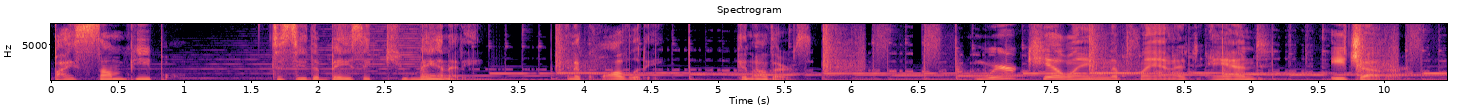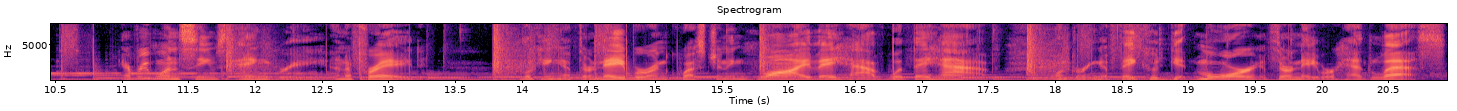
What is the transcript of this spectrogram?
by some people to see the basic humanity and equality in others. We're killing the planet and each other. Everyone seems angry and afraid. looking at their neighbor and questioning why they have what they have, wondering if they could get more if their neighbor had less.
